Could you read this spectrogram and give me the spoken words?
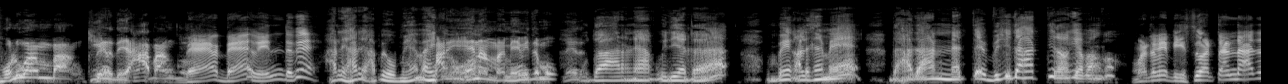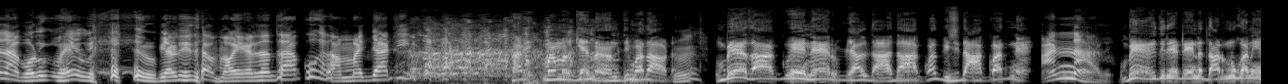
පොළුවන් බං කියන දේ. ආබංකු බෑ. බෑ වෙන්ඩ බෑ. හරි හරි අපේ මෙහම හරි හිත එනම් මේ විතමු නේද? උදාහරණයක් විදියට උඹේ කලසමේ දාදාහන් නැත්තේ විසි දහත්තිනවා කියපංකෝ. මට මේ පිස්සුවට්ටන්ඩ හදන බොරු රුපියල් සිත මගේ කරදන්තාක්කෝ අම්මජ්ජාටි හරි මම කියන්න අන්තිමතාවට උඹේ සාක්වේ නෑ රුපියල් දාදාක්වත් විසිදාක්වත් නෑ. අන්න හරි. උඹේ ඉදිරියට එන්න තරුණු කනේ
